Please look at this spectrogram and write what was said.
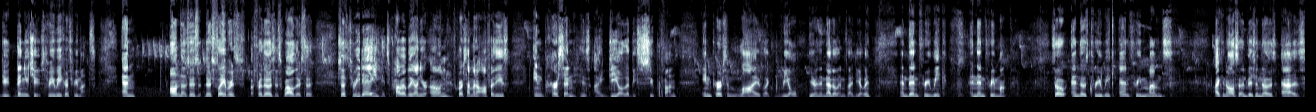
do then you choose three week or three months. And on those, there's there's flavors for those as well. There's a so three day, it's probably on your own. Of course, I'm gonna offer these in person is ideal. That'd be super fun. In person, live, like real, here in the Netherlands, ideally. And then three week, and then three month. So, and those three week and three months, I can also envision those as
